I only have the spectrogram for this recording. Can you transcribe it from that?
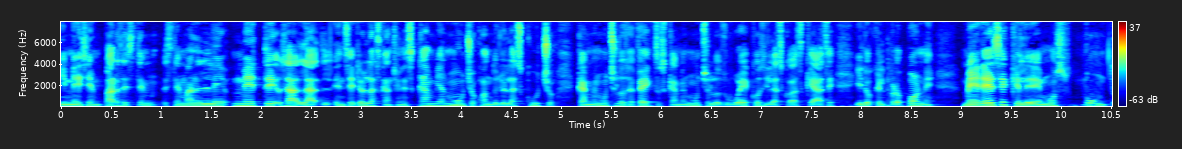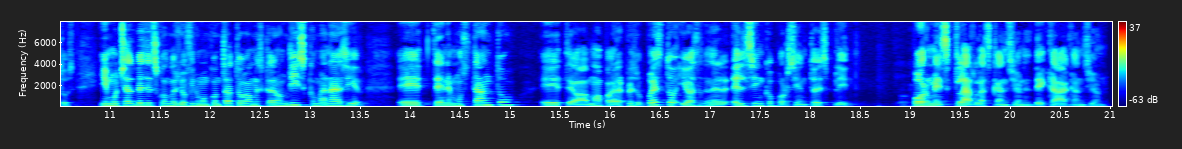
y me dicen, parce, este, este man le mete, o sea, la- en serio las canciones cambian mucho cuando yo la escucho, cambian mucho los efectos, cambian mucho los huecos y las cosas que hace y lo que él propone. Merece que le demos puntos. Y muchas veces cuando yo firmo un contrato, voy a mezclar un disco, me van a decir, eh, tenemos tanto, eh, te vamos a pagar el presupuesto y vas a tener el 5% de split por mezclar las canciones de cada canción.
